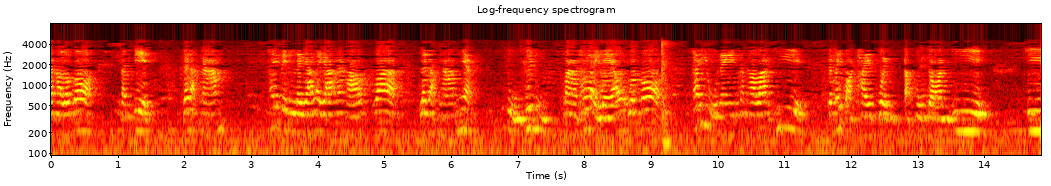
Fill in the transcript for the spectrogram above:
นะคะ แล้วก็สังเกตระดับน้ำให้เป็นระยะระยะนะคะ ว่าระดับน้ำเนี่ยสูงขึ้นมาเท่าไหร่แล้ว แล้วก็ถ้าอยู่ในสภาวะที่จะไม่ปลอดภัยควรตัดวงจรที่ที่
